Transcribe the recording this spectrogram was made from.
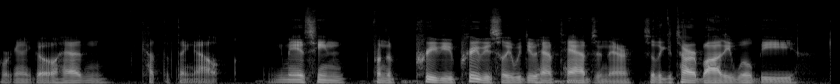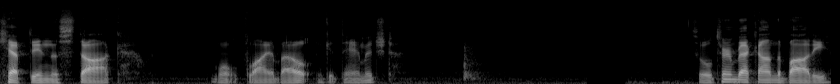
we're going to go ahead and cut the thing out. You may have seen from the preview previously, we do have tabs in there. So the guitar body will be kept in the stock. Won't fly about and get damaged. So we'll turn back on the body.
